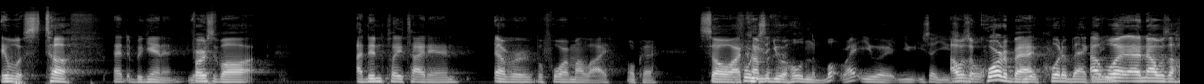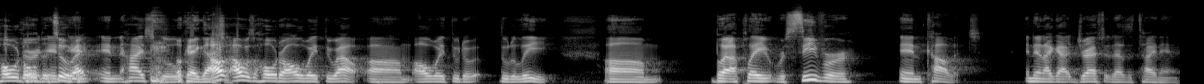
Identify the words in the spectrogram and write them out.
it was tough at the beginning. First of all, I didn't play tight end ever before in my life. Okay. So I come you said you were holding the ball, right? You were. You, you said you. I was a quarterback. You were a quarterback. And then you- well, and I was a holder, Holder in, too, in- right? in high school. Okay, gotcha. I, I was a holder all the way throughout, um, all the way through the through the league. Um, but I played receiver in college, and then I got drafted as a tight end.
